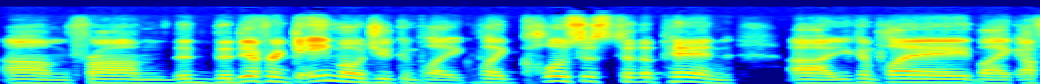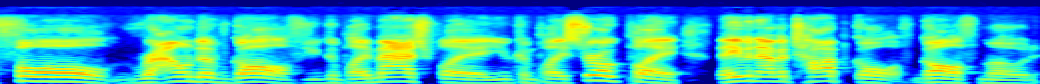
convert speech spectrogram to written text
Um, from the, the different game modes you can play. You can play closest to the pin. Uh, you can play like a full round of golf. You can play match play. You can play stroke play. They even have a top golf golf mode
